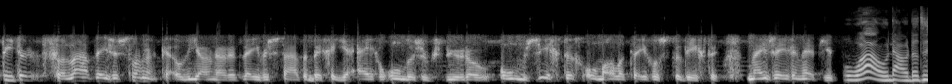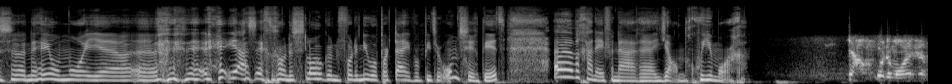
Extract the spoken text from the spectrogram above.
Pieter, verlaat deze slangenkuil die jou naar het leven staat en begin je eigen onderzoeksbureau omzichtig om alle tegels te dichten. Mijn zegen heb je. Wauw, nou dat is een heel mooi... eh, eh, ja, is echt gewoon een slogan voor de nieuwe partij van Pieter Omtzigt dit. Eh, we gaan even naar eh, Jan. Goedemorgen. Ja, goedemorgen.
